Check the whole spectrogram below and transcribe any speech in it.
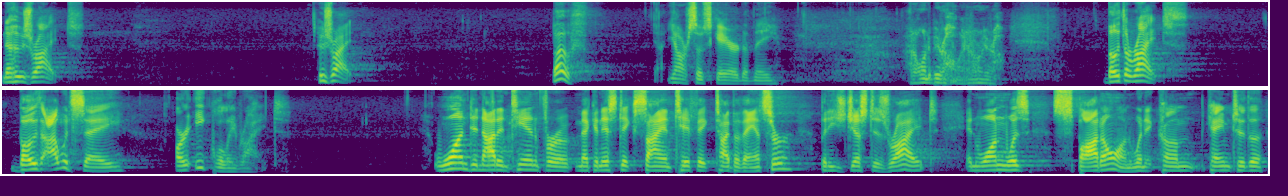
Now, who's right? Who's right? Both. Y'all are so scared of me. I don't want to be wrong. I don't want to be wrong. Both are right. Both, I would say, are equally right. One did not intend for a mechanistic, scientific type of answer, but he's just as right. And one was spot on when it come, came to the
